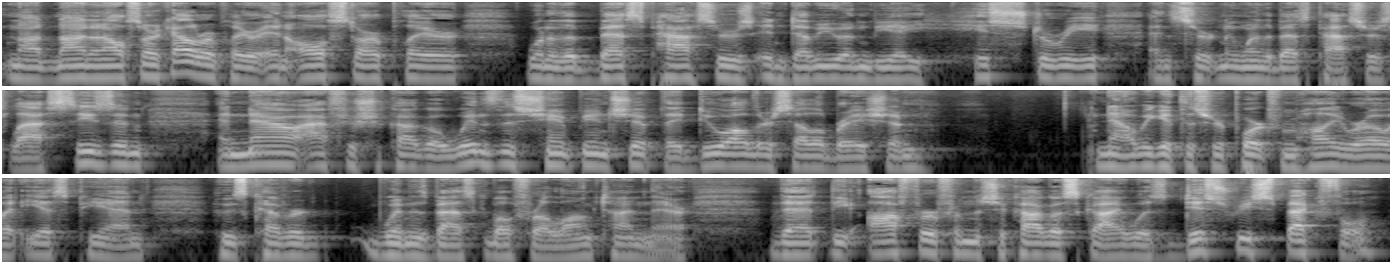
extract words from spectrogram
not not an all-star caliber player, an all-star player, one of the best passers in WNBA history, and certainly one of the best passers last season. And now, after Chicago wins this championship, they do all their celebration. Now we get this report from Holly Rowe at ESPN, who's covered women's basketball for a long time there, that the offer from the Chicago Sky was disrespectful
